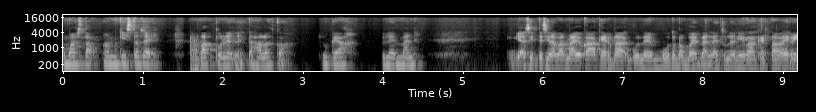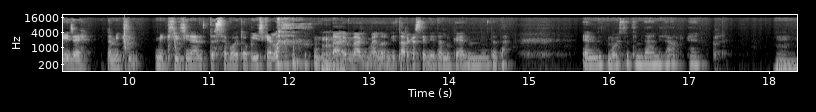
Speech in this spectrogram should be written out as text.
omasta AMKista se lappunen, että haluatko lukea ylemmän. Ja sitten siinä varmaan joka kerta, kun ne muutaman vuoden välein tulee, niin joka kerta on eri se, että miksi, miksi sinä nyt tässä voit opiskella. Mutta en mä, mä en ole niin tarkasti niitä lukenut, niin tätä, en nyt muista, että mitä niitä on lukenut. Mm.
